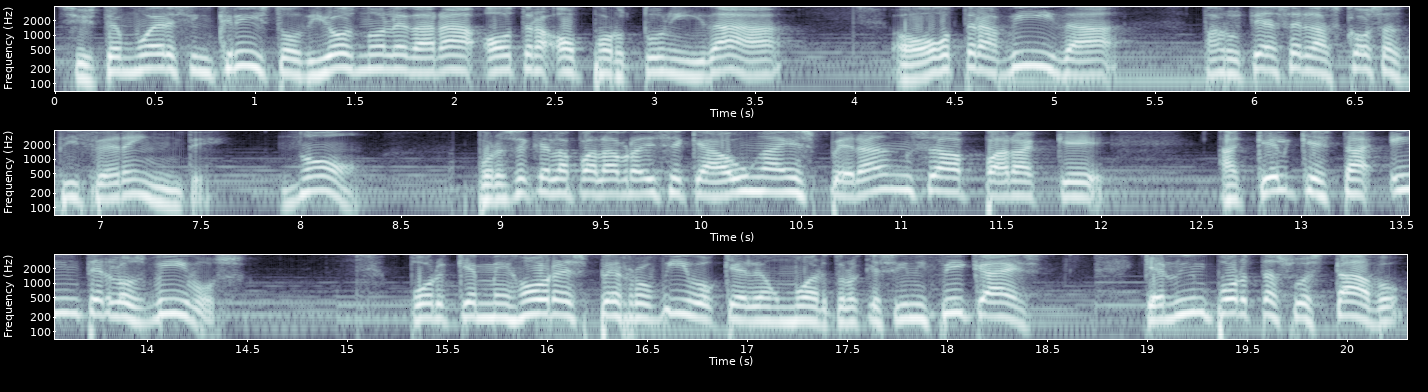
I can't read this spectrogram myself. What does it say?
Si usted muere sin Cristo, Dios no le dará otra oportunidad o otra vida para usted hacer las cosas diferente. No. Por eso es que la palabra dice que aún hay esperanza para que aquel que está entre los vivos, porque mejor es perro vivo que león muerto. Lo que significa es que no importa su estado,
